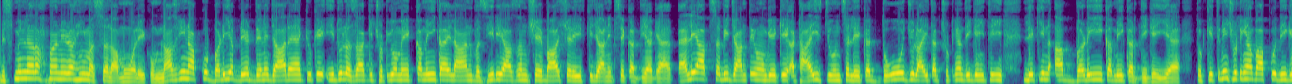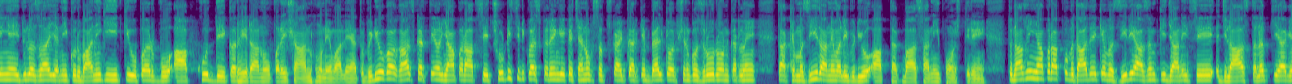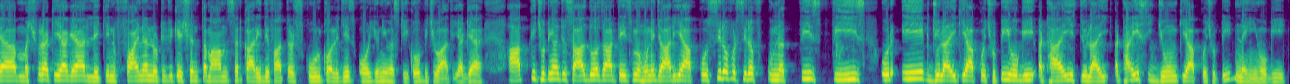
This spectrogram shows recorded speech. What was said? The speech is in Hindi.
बिसमीम अल्लाम नाजरीन, आपको बड़ी अपडेट देने जा रहे हैं क्योंकि ईद अजी की छुट्टियों में कमी का ऐलान वज़ी अजम शहबाज शरीफ की जानब से कर दिया गया है। पहले आप सभी जानते होंगे कि 28 जून से लेकर 2 जुलाई तक छुट्टियाँ दी गई थी, लेकिन अब बड़ी कमी कर दी गई है। तो कितनी छुट्टियाँ अब आपको दी गई हैं ईद अजी यानी कुर्बानी की ईद के ऊपर, वो आप खुद देकर हैरान परेशान होने वाले हैं। तो वीडियो का आगाज़ करते हैं और यहाँ पर आपसे छोटी सी रिक्वेस्ट करेंगे कि चैनल को सब्सक्राइब करके बेल के ऑप्शन को ज़रूर ऑन कर लें ताकि मज़ीद आने वाली वीडियो आप तक बसानी पहुँचती रहें। तो नाजिन यहाँ पर आपको बता दें कि वज़ी अजम की जानब से अजलास तलब किया गया, मशवरा किया गया, लेकिन फ़ाइनल नोटिफिकेशन तमाम सरकारी दफातर स्कूल कॉलेज़ और यूनिवर्सिटी को भिजवा दिया गया है। आपकी छुट्टियाँ जो साल दो हज़ार तेईस में होने जा रही है, आपको सिर्फ़ और सिर्फ़ उनतीस, तीस और एक जुलाई की आपको छुट्टी होगी, अट्ठाईस जुलाई, अट्ठाईस जून की आपको छुट्टी नहीं होगी।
